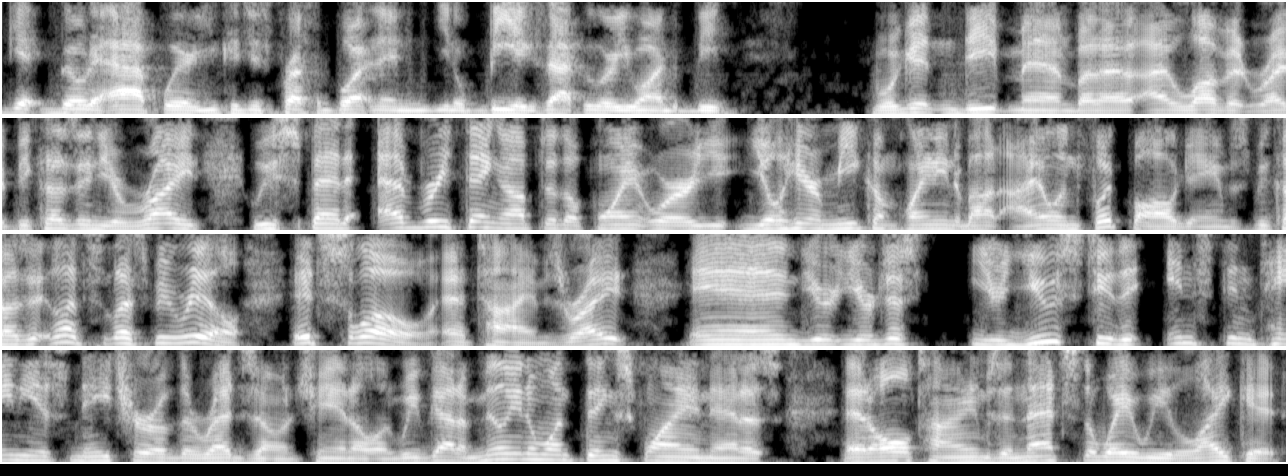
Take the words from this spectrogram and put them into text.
get build an app where you could just press a button and you know be exactly where you wanted to be we're getting deep, man, but I, I, love it, right? Because, and you're right, we've sped everything up to the point where you, will hear me complaining about island football games because it, let's, let's be real. It's slow at times, right? And you're, you're just, you're used to the instantaneous nature of the red zone channel and we've got a million and one things flying at us at all times and that's the way we like it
